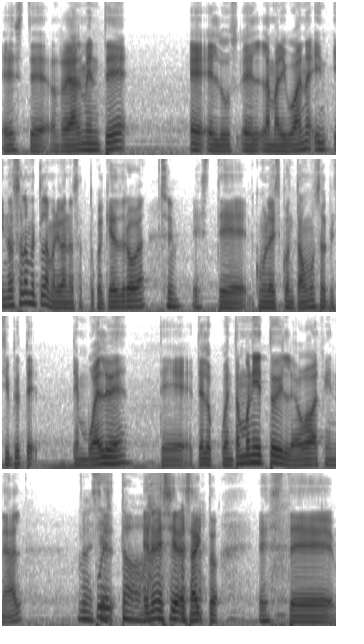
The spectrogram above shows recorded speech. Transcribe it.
Este, realmente eh, el, la marihuana, y, y no solamente la marihuana, o sea, cualquier droga, Sí. este, como les contábamos al principio, te, te envuelve, te, te lo cuentan bonito y luego al final No es Pues, cierto. eh, no es cierto, exacto. Este,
